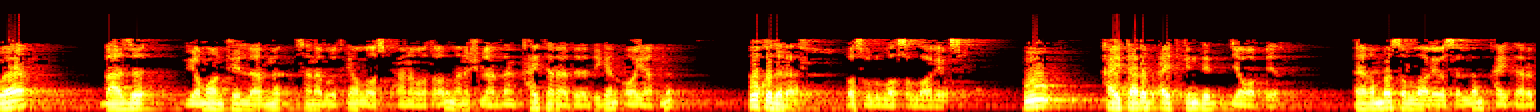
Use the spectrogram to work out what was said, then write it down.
va ba'zi yomon fe'llarni sanab o'tgan alloh subhanava taolo mana shulardan qaytaradi degan oyatni o'qidilar rasululloh sollallohu alayhi vasallam. U qaytarib aytgin deb javob berdi. Payg'ambar sollallohu alayhi vasallam qaytarib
